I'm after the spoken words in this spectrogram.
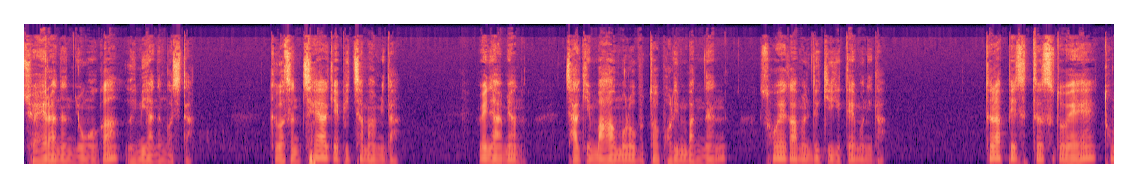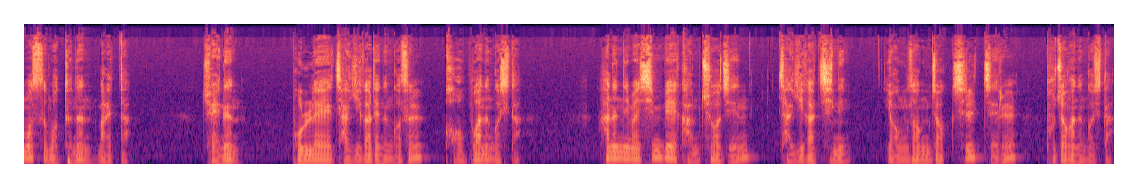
죄라는 용어가 의미하는 것이다. 그것은 최악의 비참함이다. 왜냐하면 자기 마음으로부터 버림받는 소외감을 느끼기 때문이다. 트라피스트 수도의 토머스 머튼은 말했다. 죄는 본래의 자기가 되는 것을 거부하는 것이다. 하느님의 신비에 감추어진 자기가 지닌 영성적 실제를 부정하는 것이다.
